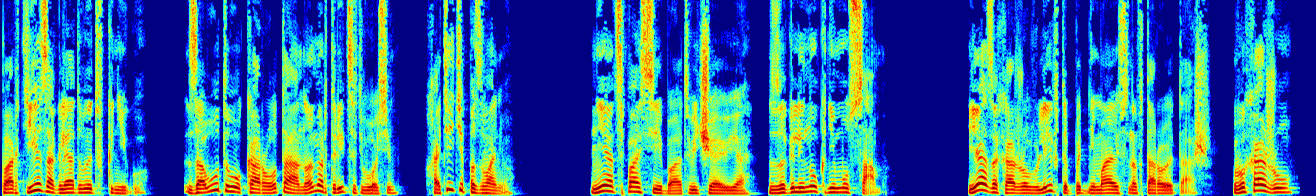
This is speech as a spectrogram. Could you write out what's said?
Портье заглядывает в книгу. Зовут его Корота, а номер 38. Хотите, позвоню?» «Нет, спасибо», — отвечаю я. «Загляну к нему сам». Я захожу в лифт и поднимаюсь на второй этаж. Выхожу,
